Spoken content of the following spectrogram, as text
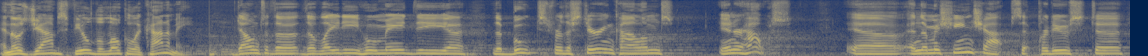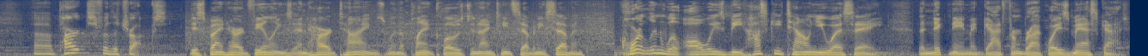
and those jobs fueled the local economy. Down to the, the lady who made the, uh, the boots for the steering columns in her house, and the machine shops that produced uh, uh parts for the trucks. Despite hard feelings and hard times when the plant closed in 1977, Cortland will always be Husky Town, USA, the nickname it got from Brockway's mascot.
